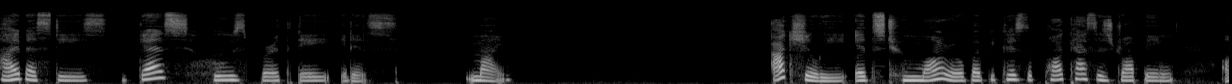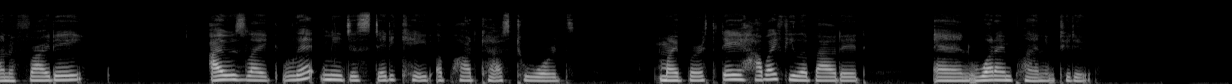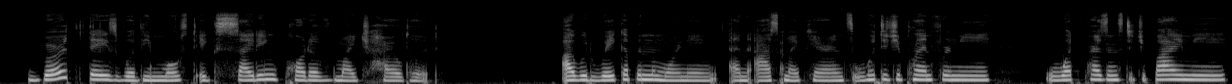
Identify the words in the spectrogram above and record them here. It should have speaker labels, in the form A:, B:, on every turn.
A: Hi, besties. Guess whose birthday it is? Mine. Actually, it's tomorrow, but because the podcast is dropping on a Friday, I was like, let me just dedicate a podcast towards my birthday, how I feel about it, and what I'm planning to do. Birthdays were the most exciting part of my childhood. I would wake up in the morning and ask my parents, What did you plan for me? What presents did you buy me?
